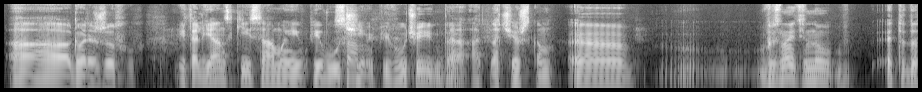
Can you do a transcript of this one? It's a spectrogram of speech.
а, говорят же, итальянский самый певучий, самый певучий, да, а на чешском. Э, вы знаете, ну это,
